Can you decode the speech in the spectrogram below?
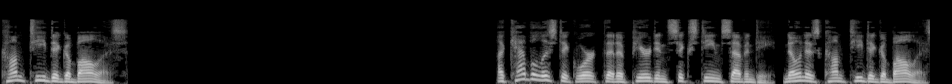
Comte de Gabalis A Kabbalistic work that appeared in 1670, known as Comte de Gabalis,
